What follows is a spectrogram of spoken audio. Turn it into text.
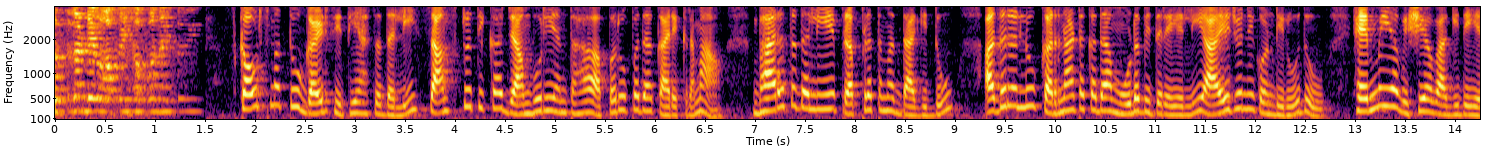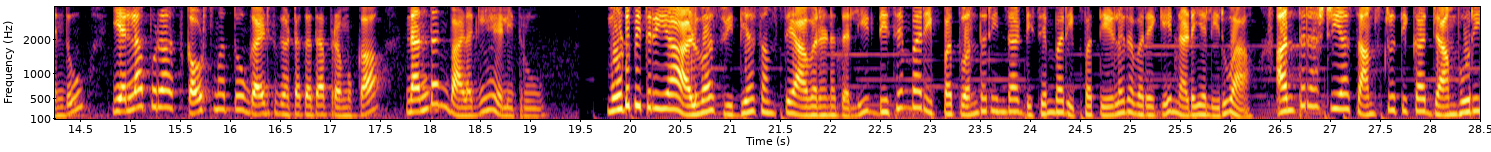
ಹತ್ತು ಗಂಟೆಗೆ ಆಫೀಸ್ ಓಪನ್ ಆಯ್ತು ಸ್ಕೌಟ್ಸ್ ಮತ್ತು ಗೈಡ್ಸ್ ಇತಿಹಾಸದಲ್ಲಿ ಸಾಂಸ್ಕೃತಿಕ ಜಾಂಬೂರಿಯಂತಹ ಅಪರೂಪದ ಕಾರ್ಯಕ್ರಮ ಭಾರತದಲ್ಲಿಯೇ ಪ್ರಪ್ರಥಮದ್ದಾಗಿದ್ದು ಅದರಲ್ಲೂ ಕರ್ನಾಟಕದ ಮೂಡಬಿದಿರೆಯಲ್ಲಿ ಆಯೋಜನೆಗೊಂಡಿರುವುದು ಹೆಮ್ಮೆಯ ವಿಷಯವಾಗಿದೆ ಎಂದು ಯಲ್ಲಾಪುರ ಸ್ಕೌಟ್ಸ್ ಮತ್ತು ಗೈಡ್ಸ್ ಘಟಕದ ಪ್ರಮುಖ ನಂದನ್ ಬಾಳಗಿ ಹೇಳಿದರು ಮೂಡುಬಿದಿರೆಯ ಅಳ್ವಾಸ್ ವಿದ್ಯಾಸಂಸ್ಥೆ ಆವರಣದಲ್ಲಿ ಡಿಸೆಂಬರ್ ಇಪ್ಪತ್ತೊಂದರಿಂದ ಡಿಸೆಂಬರ್ ಇಪ್ಪತ್ತೇಳರವರೆಗೆ ನಡೆಯಲಿರುವ ಅಂತಾರಾಷ್ಟ್ರೀಯ ಸಾಂಸ್ಕೃತಿಕ ಜಾಂಬೂರಿ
